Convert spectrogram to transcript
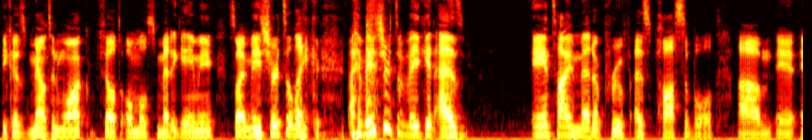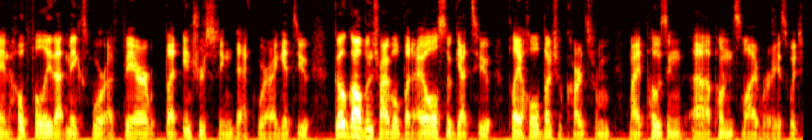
because Mountain Walk felt almost metagamey. So I made sure to like I made sure to make it as anti-meta proof as possible um, and, and, hopefully that makes for a fair but interesting deck where i get to go goblin tribal but i also get to play a whole bunch of cards from my opposing uh, opponent's libraries which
